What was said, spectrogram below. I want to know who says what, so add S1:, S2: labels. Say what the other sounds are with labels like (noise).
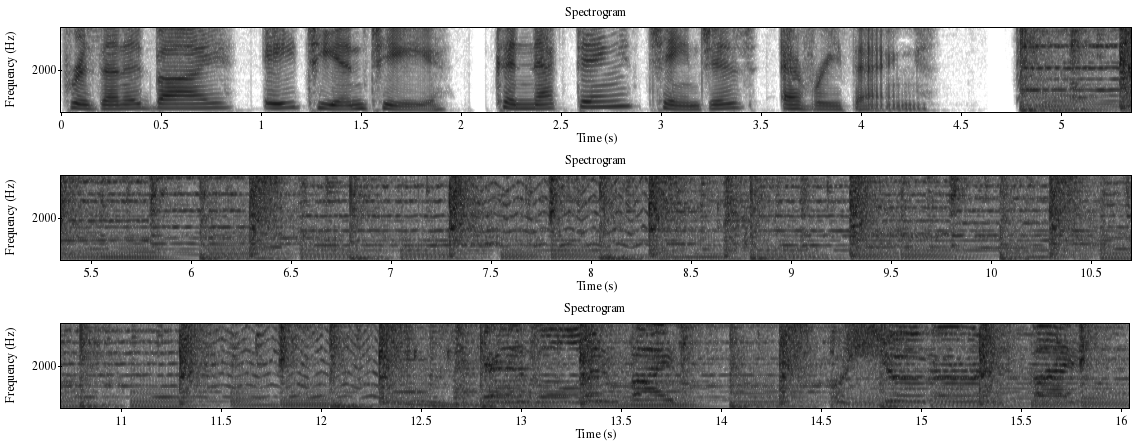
S1: Presented by AT&T. Connecting changes everything.
S2: Scandal and vice, or sugar and spice.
